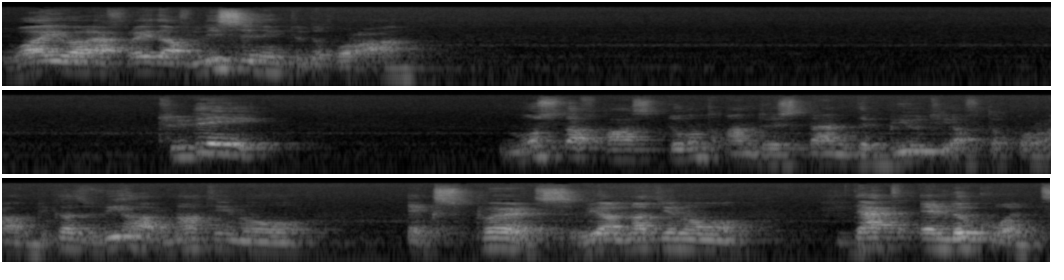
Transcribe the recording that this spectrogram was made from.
Why you are afraid of listening to the Quran? Today, most of us don't understand the beauty of the Quran because we are not, you know, experts. We are not, you know, that eloquent.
